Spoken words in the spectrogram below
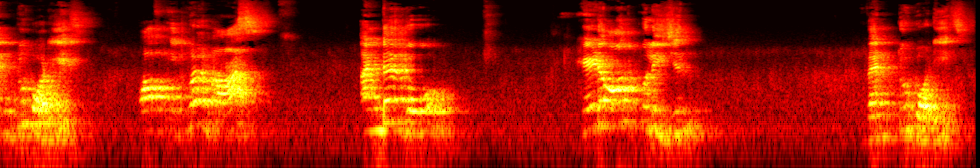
When two bodies of equal mass undergo head-on collision, when two bodies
